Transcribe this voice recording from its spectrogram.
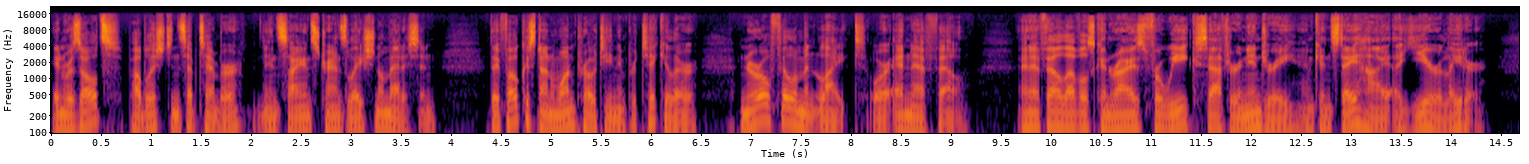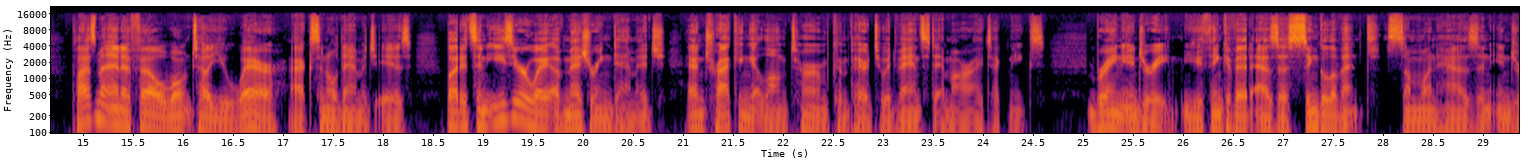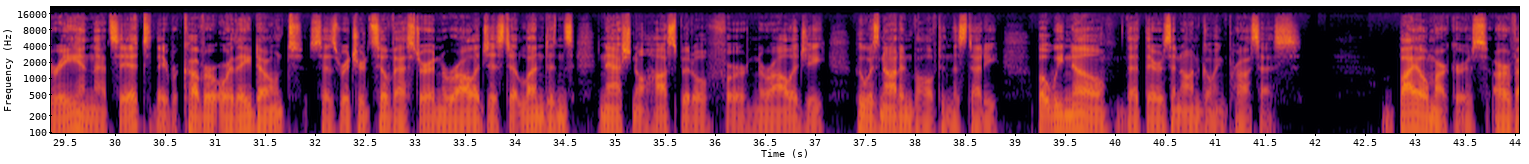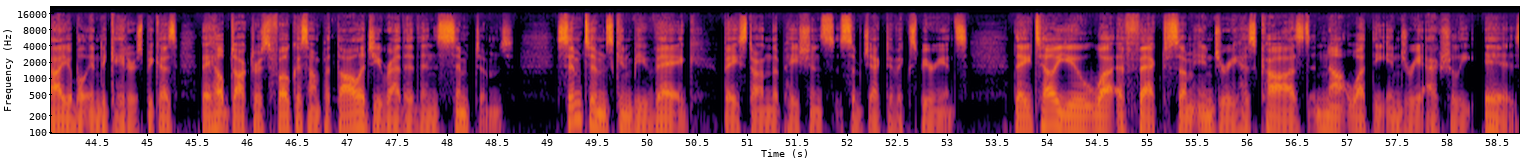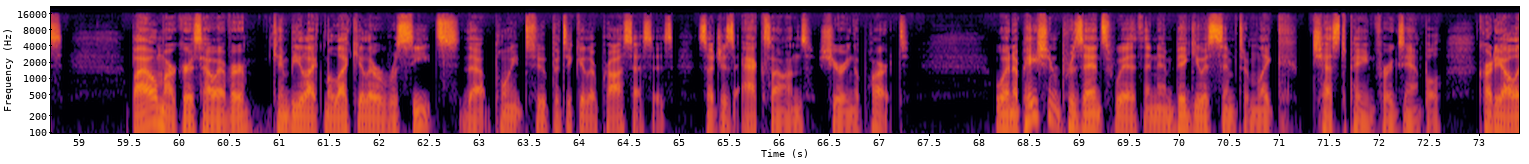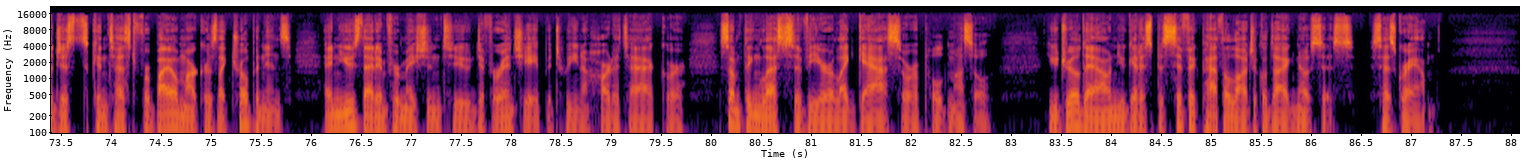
In results published in September in Science Translational Medicine, they focused on one protein in particular, neurofilament light, or NFL. NFL levels can rise for weeks after an injury and can stay high a year later. Plasma NFL won't tell you where axonal damage is, but it's an easier way of measuring damage and tracking it long term compared to advanced MRI techniques. Brain injury, you think of it as a single event. Someone has an injury and that's it. They recover or they don't, says Richard Sylvester, a neurologist at London's National Hospital for Neurology, who was not involved in the study. But we know that there's an ongoing process. Biomarkers are valuable indicators because they help doctors focus on pathology rather than symptoms. Symptoms can be vague based on the patient's subjective experience. They tell you what effect some injury has caused, not what the injury actually is. Biomarkers, however, can be like molecular receipts that point to particular processes, such as axons shearing apart. When a patient presents with an ambiguous symptom like chest pain, for example, cardiologists can test for biomarkers like troponins and use that information to differentiate between a heart attack or something less severe like gas or a pulled muscle. You drill down, you get a specific pathological diagnosis, says Graham.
